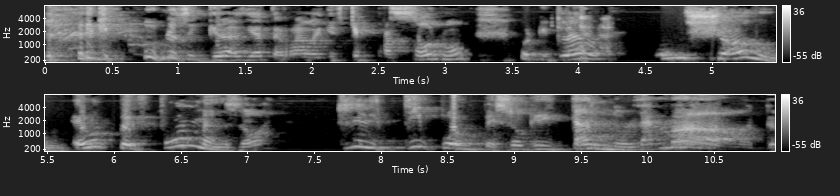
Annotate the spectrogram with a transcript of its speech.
Uno se queda así aterrado y dice, ¿qué pasó, no? Porque claro, un show, era un performance, ¿no? Entonces el tipo empezó gritando, ¡La moto!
